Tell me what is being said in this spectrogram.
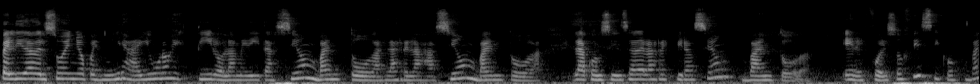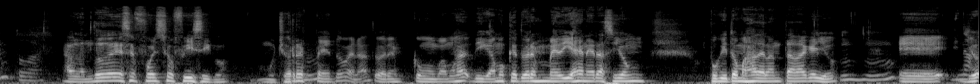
pérdida del sueño, pues mira, hay unos estilos, la meditación va en todas, la relajación va en todas, la conciencia de la respiración va en todas, el esfuerzo físico va en todas. Hablando de ese esfuerzo físico, mucho respeto, ¿verdad? Tú eres como, vamos a, digamos que tú eres media generación un poquito más adelantada que yo. no,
